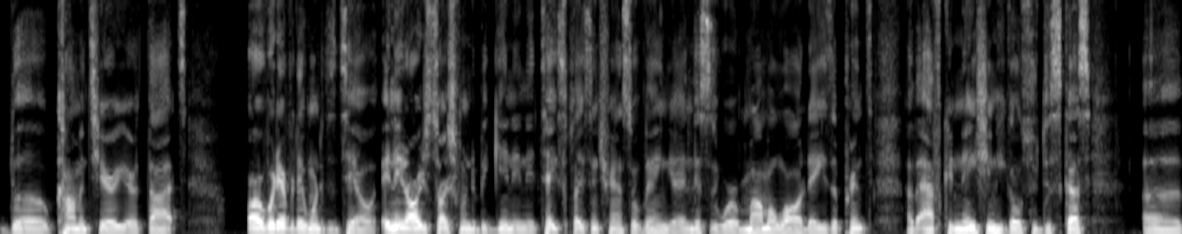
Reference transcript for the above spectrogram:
the commentary or thoughts or whatever they wanted to tell. And it already starts from the beginning. It takes place in Transylvania, and this is where Mamuwalde is a prince of African nation. He goes to discuss uh,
